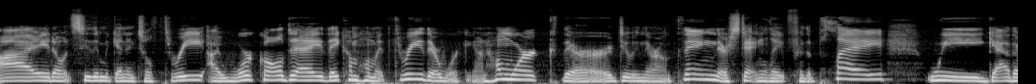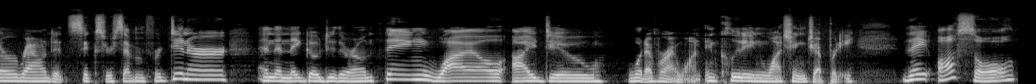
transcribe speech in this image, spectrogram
I don't see them again until three. I work all day. They come home at three. They're working on homework. They're doing their own thing. They're staying late for the play. We gather around at six or seven for dinner and then they go do their own thing while I do whatever I want, including watching Jeopardy. They also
